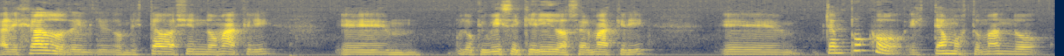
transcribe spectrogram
alejado de, donde estaba yendo Macri, lo que hubiese querido hacer Macri, tampoco estamos tomando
